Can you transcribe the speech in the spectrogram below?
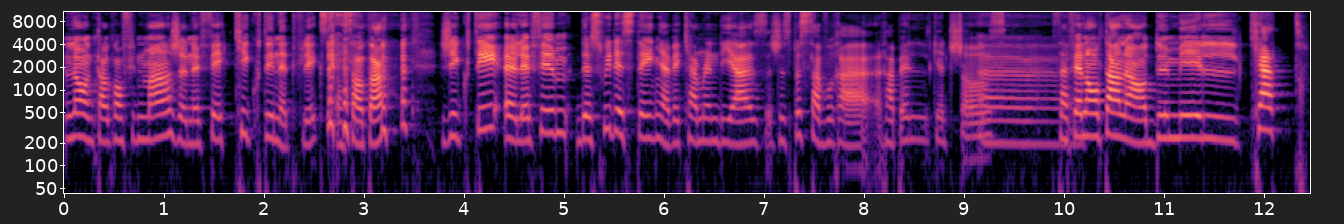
là, on est en confinement, je ne fais qu'écouter Netflix, on s'entend. J'ai écouté euh, le film The Sweetest Thing avec Cameron Diaz. Je sais pas si ça vous rappelle quelque chose. Euh, Ça fait longtemps, là, en 2004,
